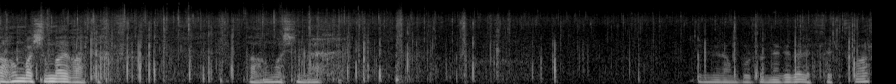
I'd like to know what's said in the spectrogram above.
Dağın başındayıq artıq. Dağın başındayıq. Bilmirəm burada nə qədər effekt var.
